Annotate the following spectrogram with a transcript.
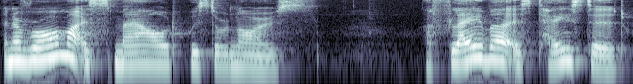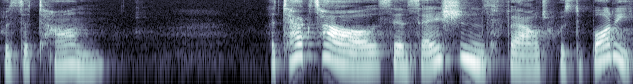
An aroma is smelled with the nose. A flavor is tasted with the tongue. A tactile sensation is felt with the body.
